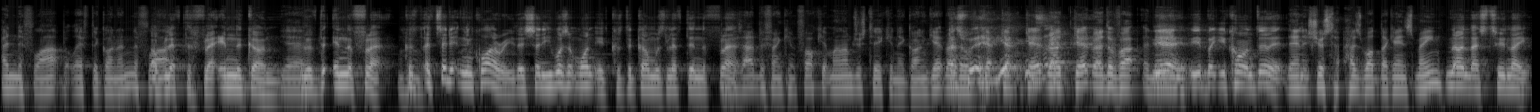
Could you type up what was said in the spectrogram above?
in the flat, but left the gun in the flat. I've left the flat in the gun. Yeah. Mm-hmm. Left it in the flat because they said it in inquiry. They said he wasn't wanted because the gun was left in the flat. Because. I'd be thinking, fuck it, man. I'm just taking the gun. Get rid That's of, what- get, get, get, rid, get rid of it, and Yeah, then yeah, but you can't do it. then it's just his word against mine. No, that's too late.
